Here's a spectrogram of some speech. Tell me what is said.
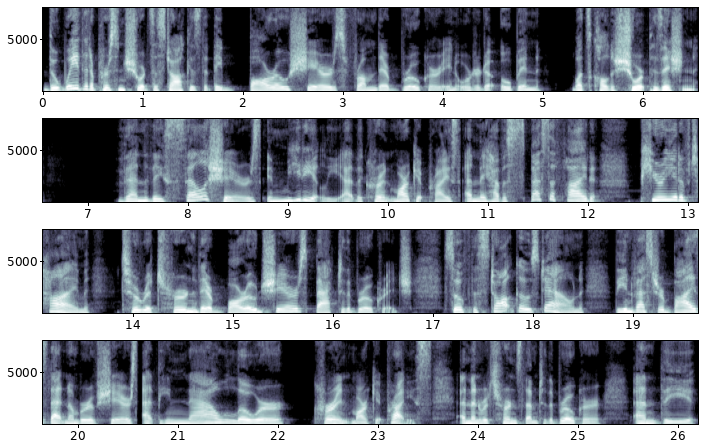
the way that a person shorts a stock is that they borrow shares from their broker in order to open what's called a short position. Then they sell shares immediately at the current market price and they have a specified period of time to return their borrowed shares back to the brokerage. So if the stock goes down, the investor buys that number of shares at the now lower current market price and then returns them to the broker and the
